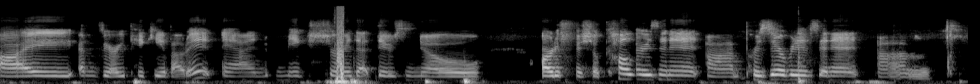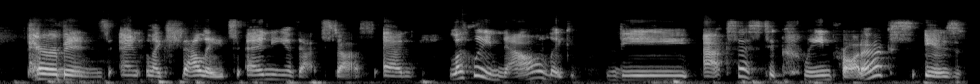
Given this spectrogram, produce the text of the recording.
I am very picky about it and make sure that there's no artificial colors in it, um, preservatives in it, um, parabens, and like phthalates, any of that stuff. And luckily now, like the access to clean products is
